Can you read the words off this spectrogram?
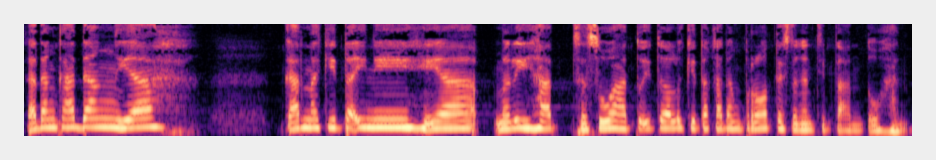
kadang-kadang ya karena kita ini ya melihat sesuatu itu lalu kita kadang protes dengan ciptaan Tuhan.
